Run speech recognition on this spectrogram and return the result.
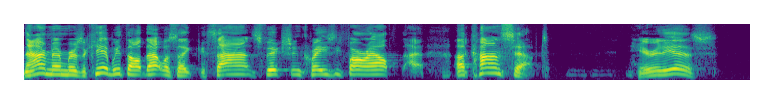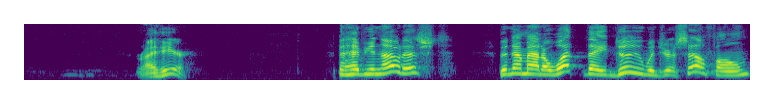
Now, I remember as a kid, we thought that was like science fiction, crazy, far out uh, a concept. Here it is, right here. But have you noticed that no matter what they do with your cell phone,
